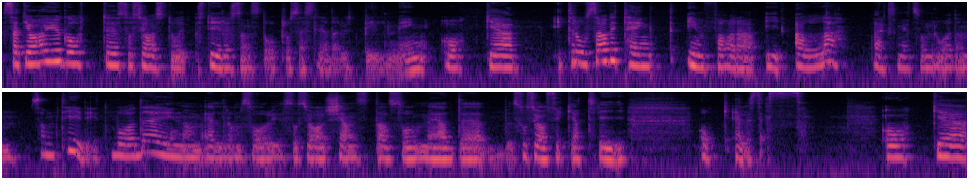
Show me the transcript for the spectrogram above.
Så att jag har ju gått eh, Socialstyrelsens då processledarutbildning och eh, i Trosa har vi tänkt införa i alla verksamhetsområden samtidigt. Både inom äldreomsorg, socialtjänst, alltså med eh, socialpsykiatri och LSS. Och eh,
